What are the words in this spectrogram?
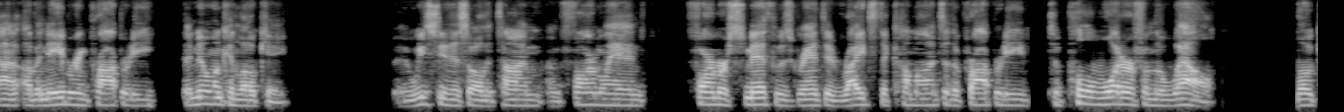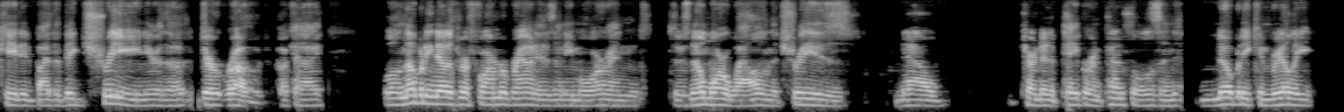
uh, of a neighboring property that no one can locate. We see this all the time on farmland. Farmer Smith was granted rights to come onto the property to pull water from the well located by the big tree near the dirt road. Okay. Well, nobody knows where Farmer Brown is anymore, and there's no more well, and the tree is now turned into paper and pencils, and nobody can really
